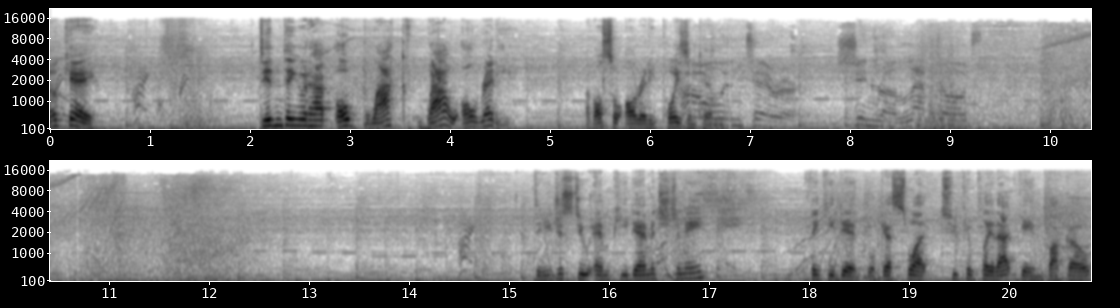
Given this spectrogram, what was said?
Okay. Didn't think it would happen. Oh, black. Wow, already. I've also already poisoned him. Howl in terror, Shinra lapdogs. Did he just do MP damage to me? I think he did. Well, guess what? Two can play that game, bucko.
